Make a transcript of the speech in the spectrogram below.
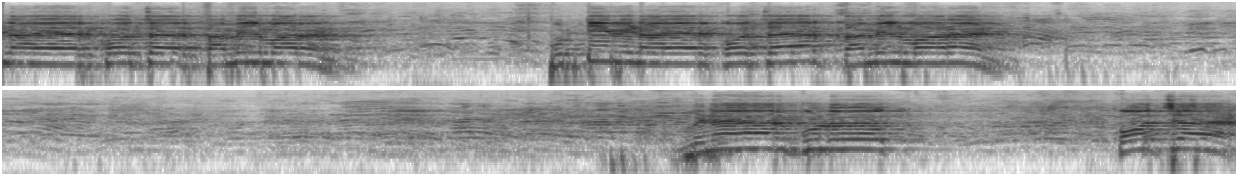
விநாயகர் கோச்சர் தமிழ்மாறன். குட்டி விநாயகர் கோச்சர் தமிழ்மாறன். விநாயகர் குழு கோச்சர்.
